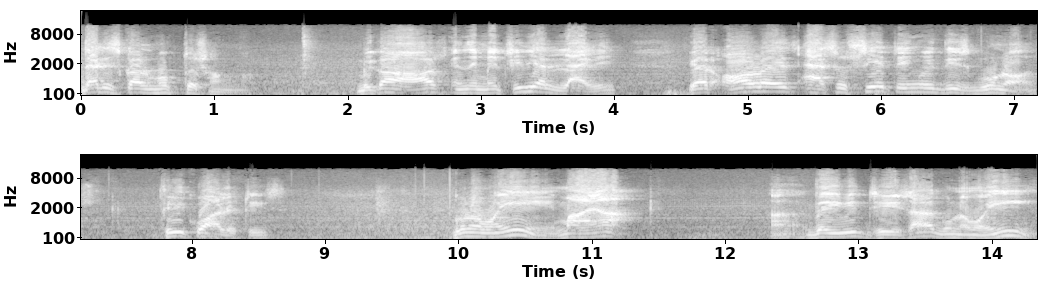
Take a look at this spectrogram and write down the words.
That is called Mukta Sangha. Because in the material life, we are always associating with these gunas, three qualities. Gunamayi, Maya. Uh, Devi Jesa Gunamayi,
